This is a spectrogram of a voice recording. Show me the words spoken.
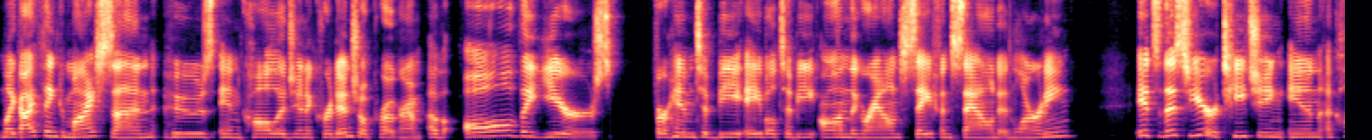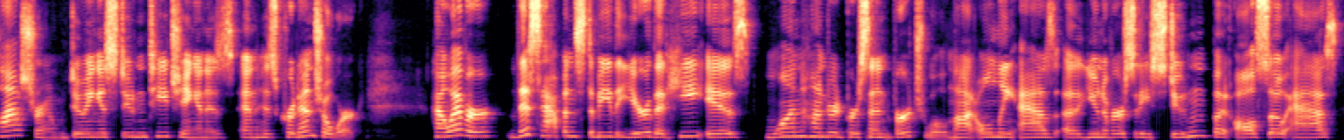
like I think my son who's in college in a credential program of all the years for him to be able to be on the ground, safe and sound, and learning. It's this year teaching in a classroom, doing his student teaching and his and his credential work. However, this happens to be the year that he is 100% virtual, not only as a university student, but also as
